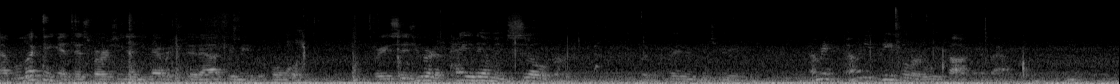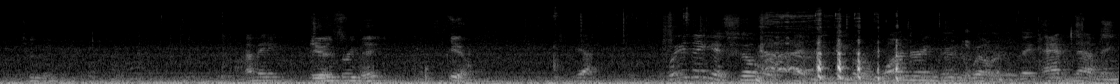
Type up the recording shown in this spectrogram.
uh, I'm looking at this verse and it never stood out to me before. Where he says you are to pay them in silver for the food that you eat. How many, how many people are we talking about? Two million. How many? Two to Yes. three million. Yeah. Yeah. Where do you think it's silver? That People are wandering through the wilderness. They've had nothing.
